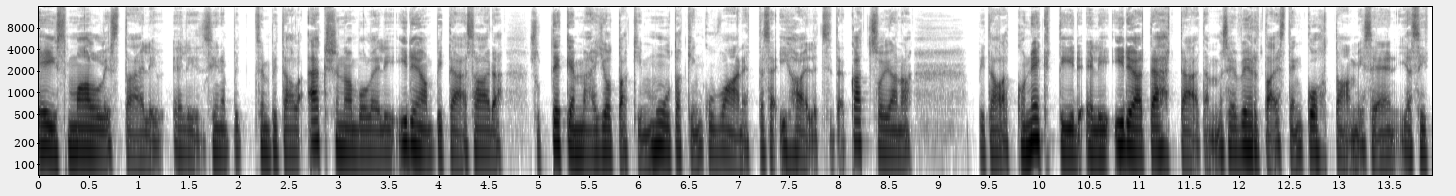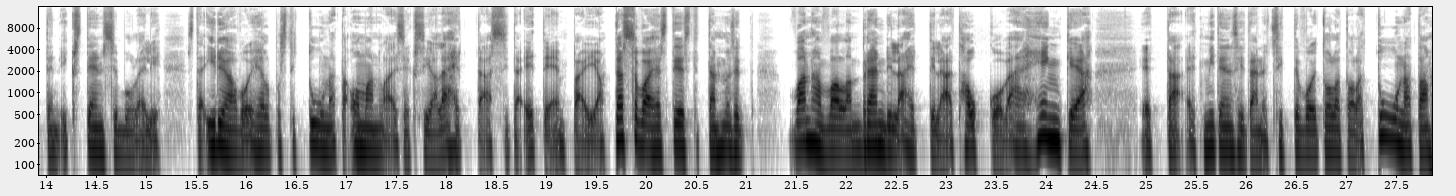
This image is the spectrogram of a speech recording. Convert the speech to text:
ACE-mallista, eli, eli siinä sen pitää olla actionable, eli idean pitää saada sut tekemään jotakin muutakin kuin vaan, että sä ihailet sitä katsojana – pitää olla connected, eli idea tähtää tämmöiseen vertaisten kohtaamiseen ja sitten extensible, eli sitä ideaa voi helposti tuunata omanlaiseksi ja lähettää sitä eteenpäin. Ja tässä vaiheessa tietysti tämmöiset vanhan vallan brändilähettiläät haukkoo vähän henkeä, että, että miten sitä nyt sitten voi tuolla tavalla tuunata,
